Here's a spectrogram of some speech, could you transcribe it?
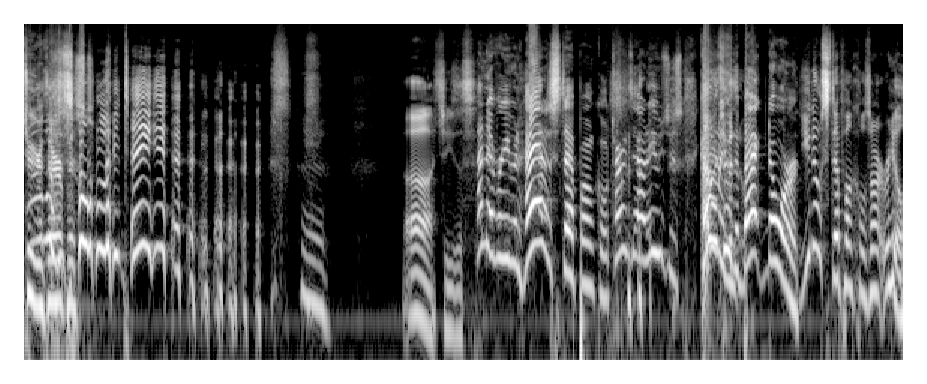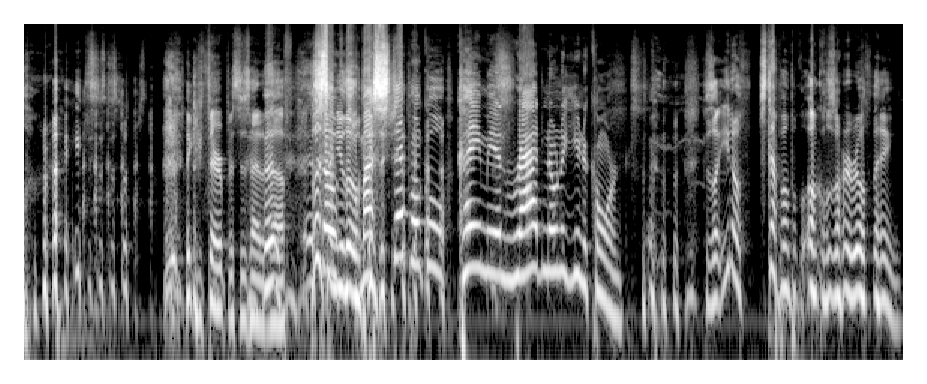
To your therapist. only ten. oh Jesus! I never even had a step uncle. Turns out he was just coming through even- the back door. You know, step uncles aren't real, right? like your therapist has had The- enough. Uh, so Listen, you little My piece of shit. step uncle came in riding on a unicorn. It's like you know, step uncle uncles aren't a real thing,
